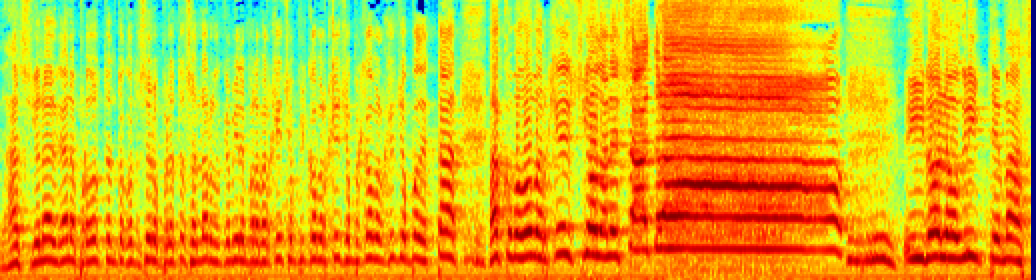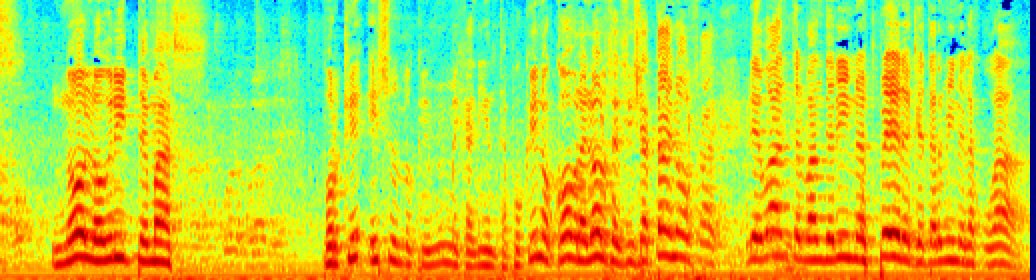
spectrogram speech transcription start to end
Nacional gana por dos tantos contra cero. Pero todo largo que viene para Vergesio. Picó Vergesio Vergesio puede estar. Acomodó Vergesio de Alessandro. Y no lo grite más. No lo grite más. Porque eso es lo que a mí me calienta. ¿Por qué no cobra el Orce si ya está en Orce? Levanta el banderín, no espere que termine la jugada.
